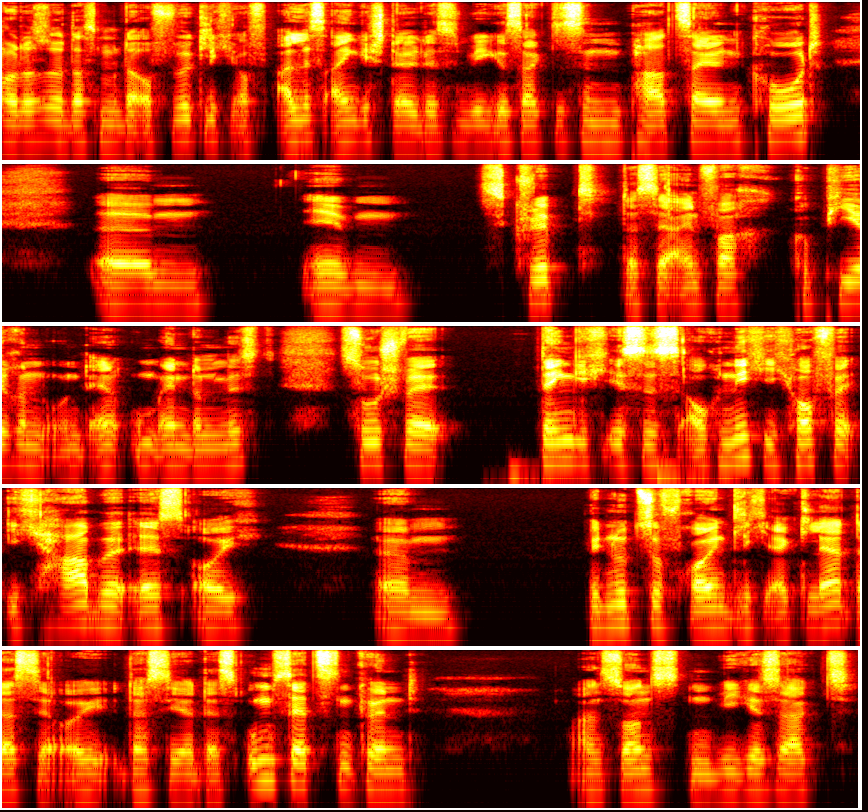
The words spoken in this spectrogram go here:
Oder so, dass man da auch wirklich auf alles eingestellt ist. Wie gesagt, es sind ein paar Zeilen Code ähm, im Skript, das ihr einfach kopieren und umändern müsst. So schwer, denke ich, ist es auch nicht. Ich hoffe, ich habe es euch ähm, benutzerfreundlich erklärt, dass ihr euch, dass ihr das umsetzen könnt. Ansonsten, wie gesagt,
